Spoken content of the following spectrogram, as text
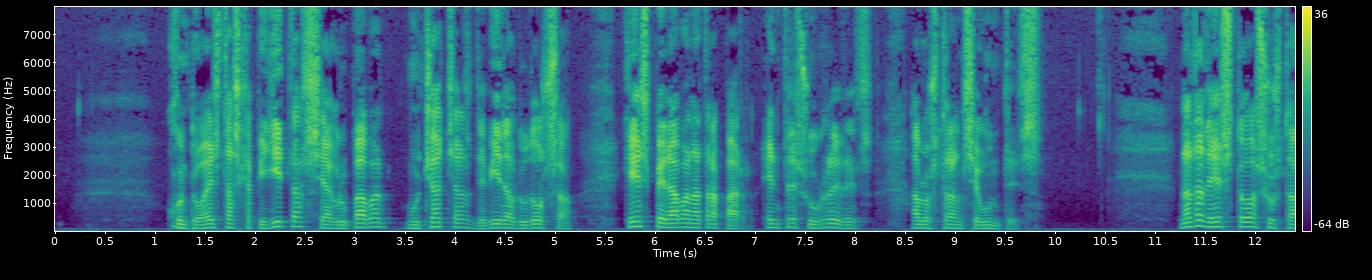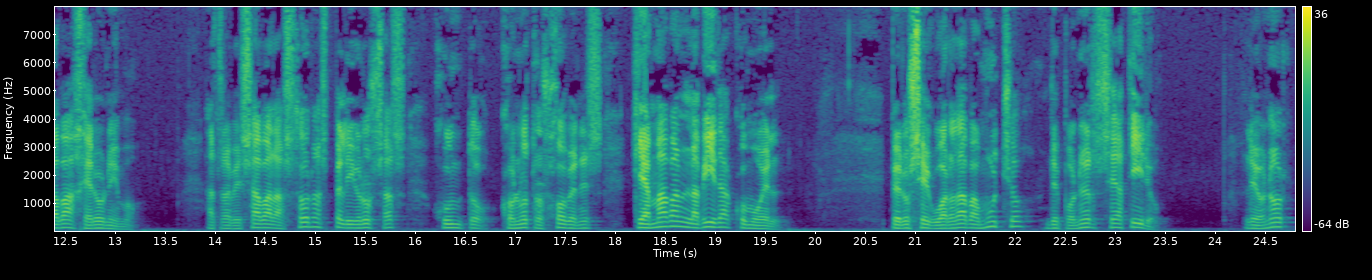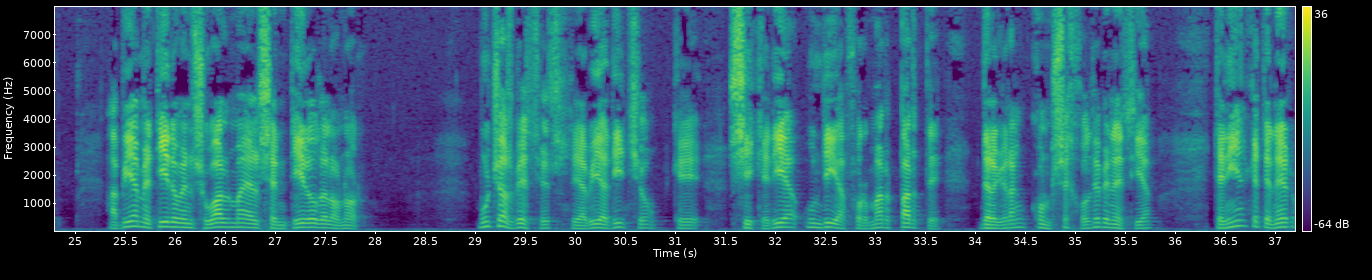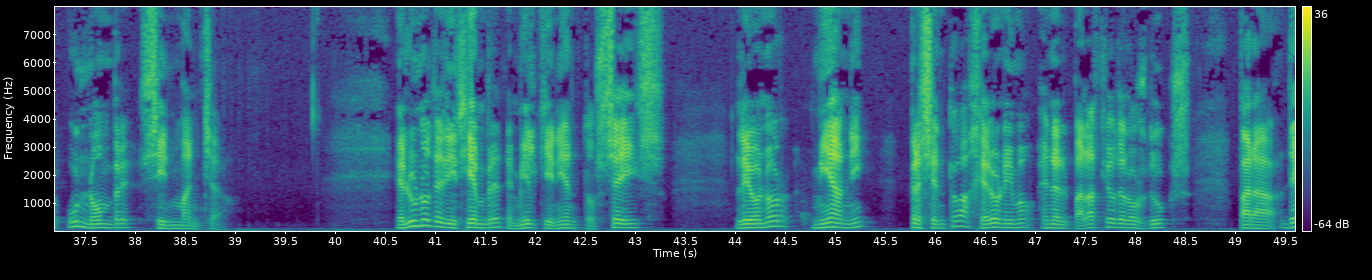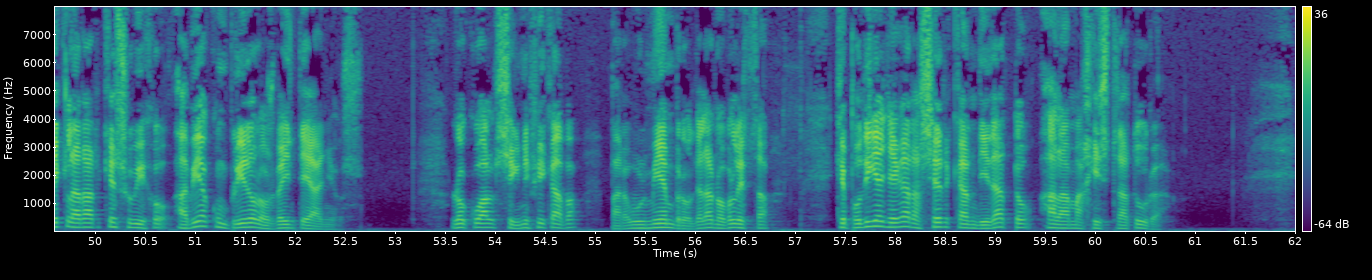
Junto a estas capillitas se agrupaban muchachas de vida dudosa que esperaban atrapar entre sus redes a los transeúntes. Nada de esto asustaba a Jerónimo. Atravesaba las zonas peligrosas junto con otros jóvenes que amaban la vida como él, pero se guardaba mucho de ponerse a tiro. Leonor había metido en su alma el sentido del honor. Muchas veces le había dicho que si quería un día formar parte del Gran Consejo de Venecia, tenía que tener un nombre sin mancha. El 1 de diciembre de 1506, Leonor Miani presentó a Jerónimo en el Palacio de los Dux para declarar que su hijo había cumplido los veinte años, lo cual significaba para un miembro de la nobleza que podía llegar a ser candidato a la magistratura.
